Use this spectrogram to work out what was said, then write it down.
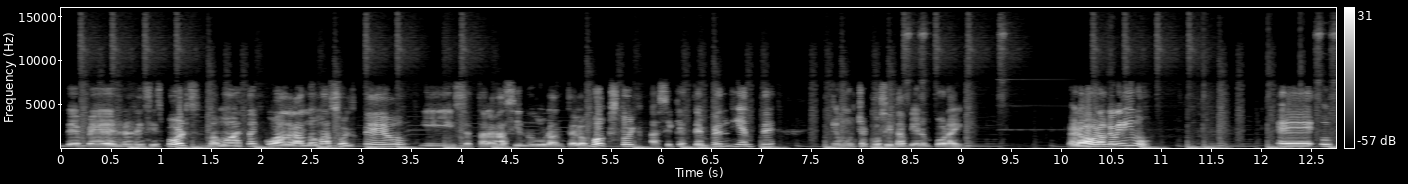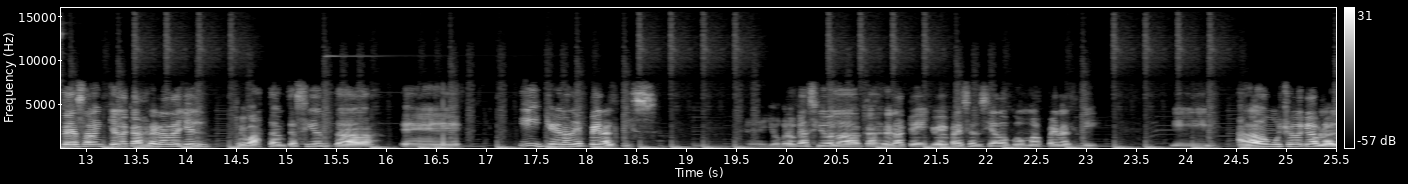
de PR Racing Sports. Vamos a estar cuadrando más sorteos y se estarán haciendo durante los Box Talk, así que estén pendientes que muchas cositas vienen por ahí. Pero vamos a lo que vinimos. Eh, ustedes saben que la carrera de ayer fue bastante accidentada eh, y llena de penalties. Eh, yo creo que ha sido la carrera que yo he presenciado con más penalties. Y ha dado mucho de qué hablar.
